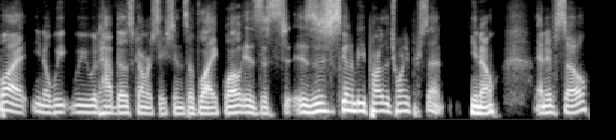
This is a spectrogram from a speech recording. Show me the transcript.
But you know we we would have those conversations of like well is this is this just going to be part of the 20% you know? And if so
